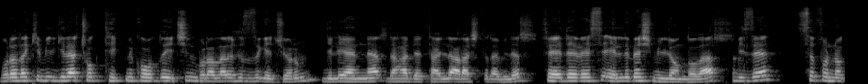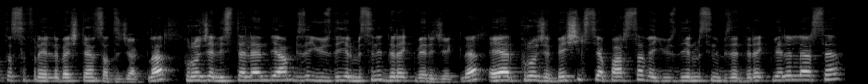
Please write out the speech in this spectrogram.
Buradaki bilgiler çok teknik olduğu için buraları hızlı geçiyorum. Dileyenler daha detaylı araştırabilir. FDV'si 55 milyon dolar. Bize 0.055'ten satacaklar. Proje listelendiği an bize %20'sini direkt verecekler. Eğer proje 5x yaparsa ve %20'sini bize direkt verirlerse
